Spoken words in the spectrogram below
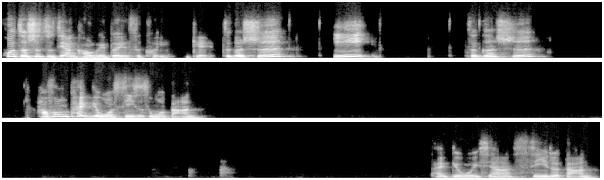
或者是直接按考虑的也是可以。OK，这个是一，这个是，好，凤太给我 C 是什么答案？他给我一下 C 的答案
